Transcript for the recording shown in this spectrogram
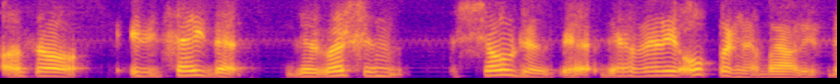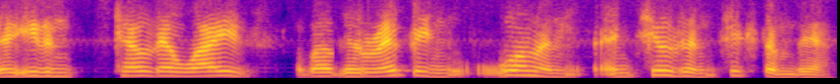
Also, it say that the Russian soldiers they're, they're very open about it. They even tell their wives about the raping women and children system there.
